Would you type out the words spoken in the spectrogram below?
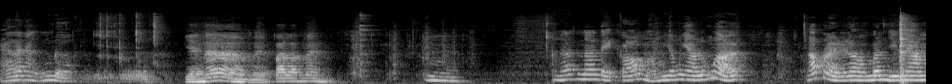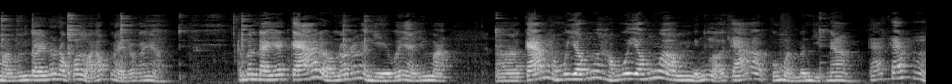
Alex ăn cũng được. Et pas la même. ừ. nó nó đây có mà không giống nhau đúng rồi. Ốc này là bên Việt Nam mà bên đây nó đâu có loại ốc này đâu cả nhà. Ở bên đây cá đồ nó rất là nhiều cả nhà nhưng mà à, cá không có giống không có giống um, những loại cá của mình bên Việt Nam. Cá khác ha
